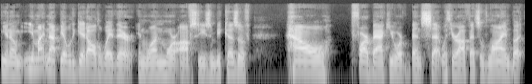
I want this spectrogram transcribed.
you know, you might not be able to get all the way there in one more offseason because of how far back you have been set with your offensive line. But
